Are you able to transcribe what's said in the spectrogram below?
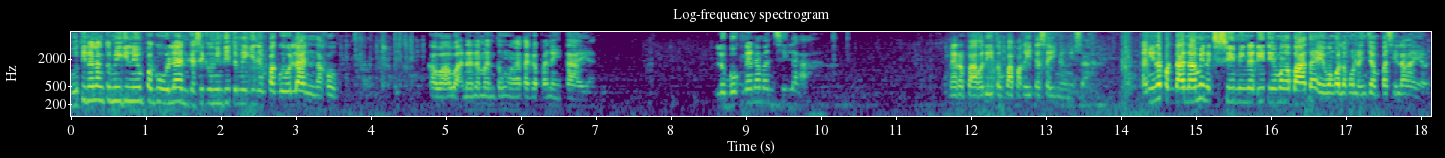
Buti na lang tumigil na yung pag-uulan kasi kung hindi tumigil yung pag-uulan, nako, kawawa na naman tong mga taga-panaytayan. Lubog na naman sila. Meron pa ako dito papakita sa inyong isa. Kanina pagdaan namin, nagsiswimming na dito yung mga bata. Ewan ko lang kung nandyan pa sila ngayon.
